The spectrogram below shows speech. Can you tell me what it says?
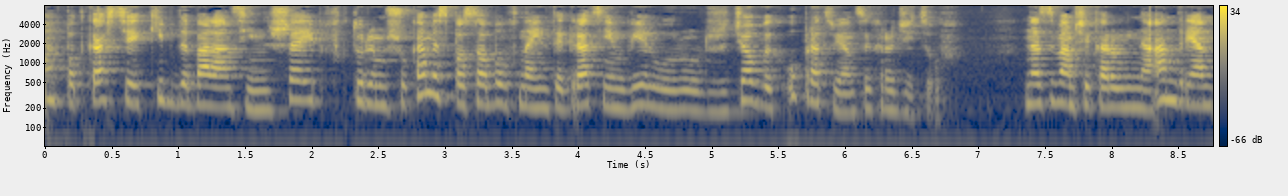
Witam w podcaście Keep the Balance in Shape, w którym szukamy sposobów na integrację wielu ról życiowych u pracujących rodziców. Nazywam się Karolina Andrian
